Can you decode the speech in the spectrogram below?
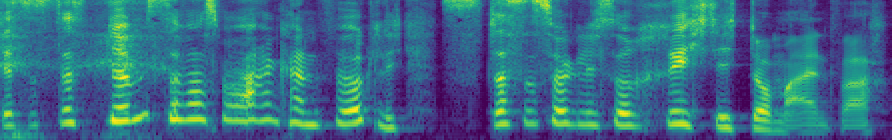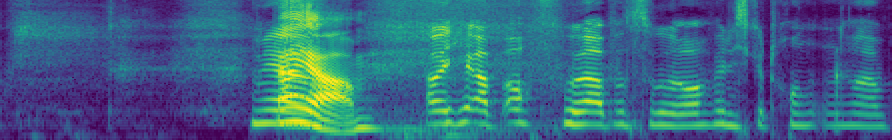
Das ist das Dümmste, was man machen kann, wirklich. Das ist wirklich so richtig dumm einfach. Naja, Aber ich habe auch früher ab und zu geraucht, wenn ich getrunken habe.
